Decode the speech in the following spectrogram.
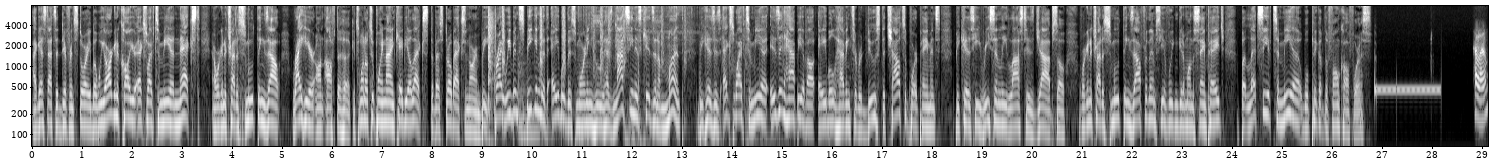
I guess that's a different story. But we are going to call your ex-wife Tamia next, and we're going to try to smooth things out right here on Off the Hook. It's 102.9 KBLX, the best throwbacks in R&B. Right, we've been speaking with Abel this morning, who has not seen his kids in a month because his ex-wife Tamia isn't happy about Abel having to reduce the child support payments because he recently lost his job. So we're going to try to smooth things out for them, see if we can get them on the same page. But let's see if Tamia will pick up the phone call for us. Hello.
